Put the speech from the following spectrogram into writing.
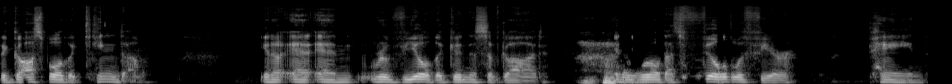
the gospel of the kingdom. You know, and, and reveal the goodness of God mm-hmm. in a world that's filled with fear, pain,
